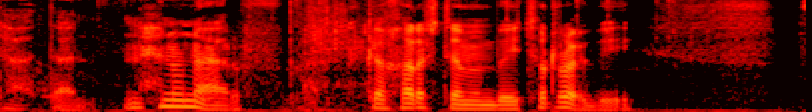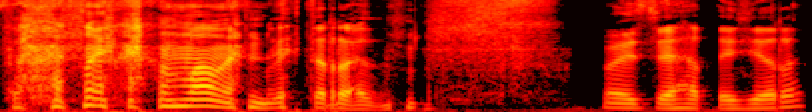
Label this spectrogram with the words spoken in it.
لا تعال. نحن نعرف. خرجت من بيت الرعب. فحطينا حمام عند بيت الرعب. يستوي حط إشارة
